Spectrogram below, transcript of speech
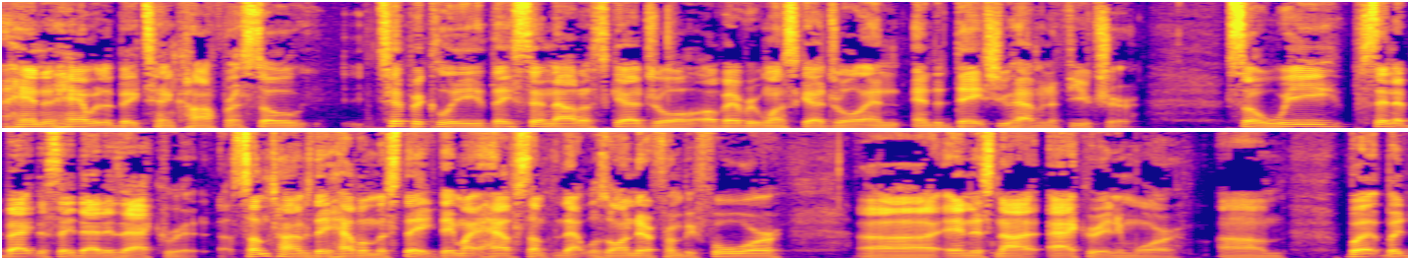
hand in hand with the Big Ten Conference. So typically, they send out a schedule of everyone's schedule and, and the dates you have in the future. So we send it back to say that is accurate. Sometimes they have a mistake. They might have something that was on there from before, uh, and it's not accurate anymore. Um, but but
